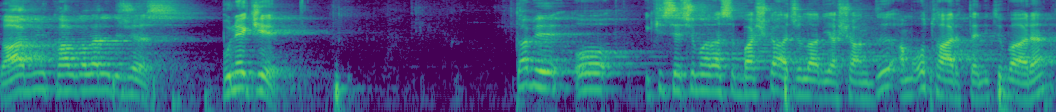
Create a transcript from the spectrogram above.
Daha büyük kavgalar edeceğiz. Bu ne ki? Tabii o iki seçim arası başka acılar yaşandı ama o tarihten itibaren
